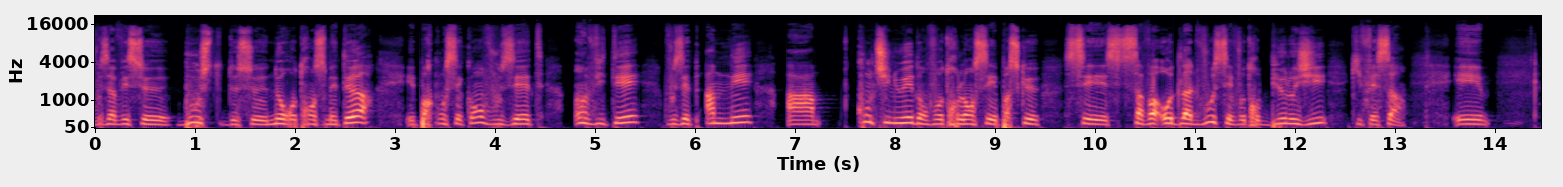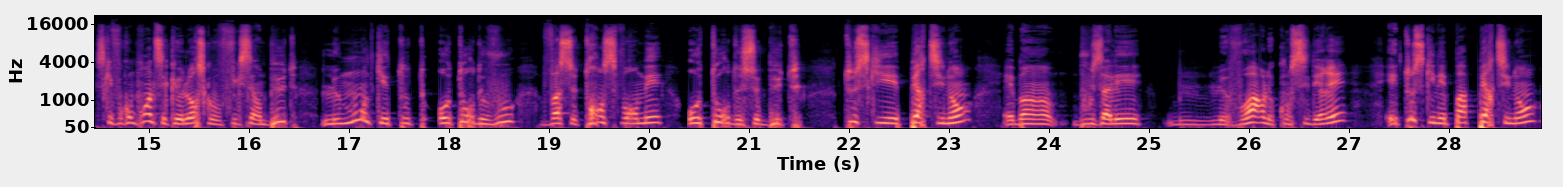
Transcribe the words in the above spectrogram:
vous avez ce boost de ce neurotransmetteur et par conséquent, vous êtes invité, vous êtes amené à continuer dans votre lancée parce que c'est ça va au-delà de vous, c'est votre biologie qui fait ça. Et ce qu'il faut comprendre, c'est que lorsque vous fixez un but, le monde qui est tout autour de vous va se transformer autour de ce but. Tout ce qui est pertinent, eh ben, vous allez le voir, le considérer, et tout ce qui n'est pas pertinent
